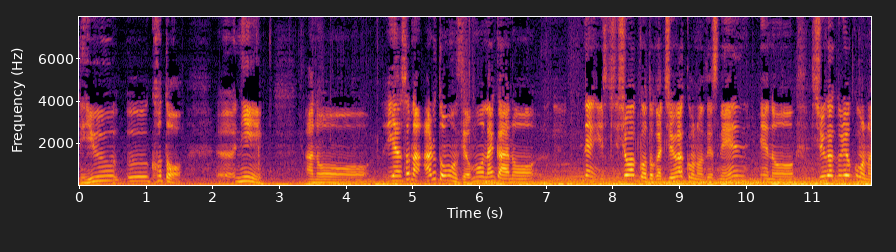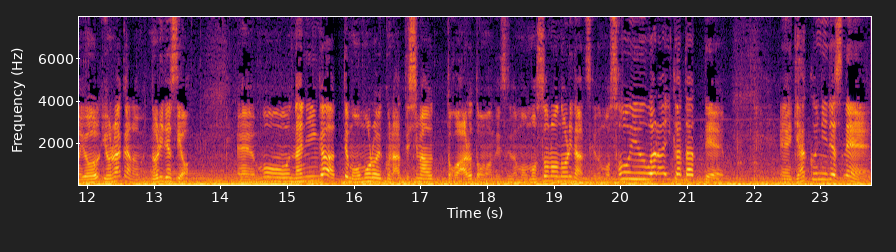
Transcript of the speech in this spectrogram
ていうことに、あのーいや、そんなんあると思うんですよ。もうなんかあのね、小学校とか中学校のですね、えあの修学旅行の夜夜中のノリですよ。えーもう何があってもおもろいくなってしまうとこあると思うんですけども、もうそのノリなんですけども、そういう笑い方って、えー逆にですね、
